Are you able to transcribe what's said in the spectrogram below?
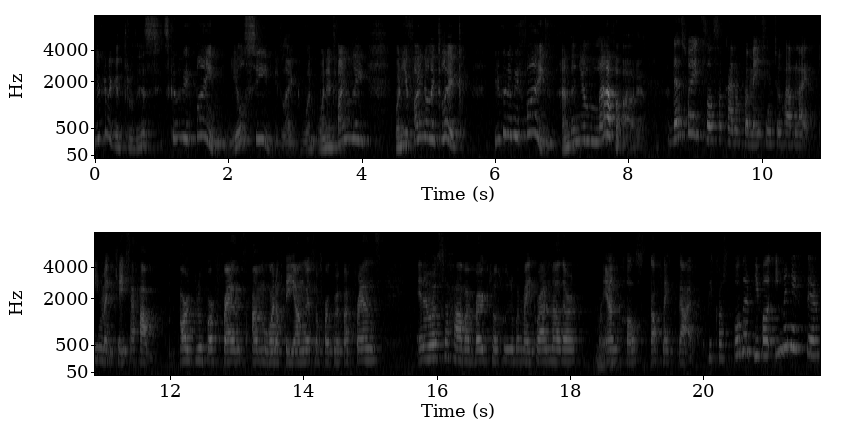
you're gonna get through this. It's gonna be fine. You'll see like when, when it finally when you finally click you're gonna be fine. And then you'll laugh about it. That's why it's also kind of amazing to have like in my case i have our group of friends. I'm one of the youngest of our group of friends. And i also have i'm very close with my grandmother my uncles stuff like that. Because other people even if they're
